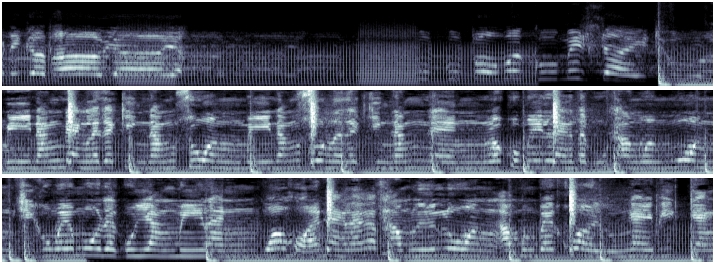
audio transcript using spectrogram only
วในกะเพรายายากูกูบอกว่ากูไม่ใส่ถั่วมีหนังแดงแล้วจะกินหนังส่วง มีหนังส่วงแล้วจะกินหนังแดง แล้วกูไม่แรงแต่กูทำมึงง่วงชีกูไม่ม่วงแต่กูยังมีแรงว่าหัวแดงแล้วก็ทำหรือล่วง เอามึงไปขั้วอยู่ไงพี่แกง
